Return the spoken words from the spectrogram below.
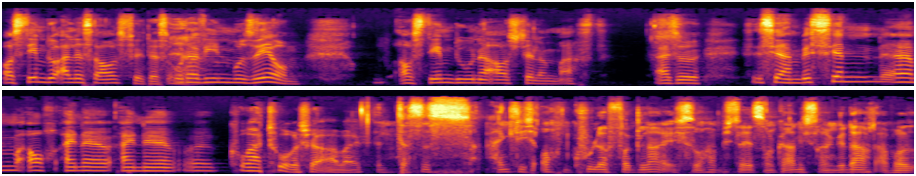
aus dem du alles rausfilterst. Oder wie ein Museum, aus dem du eine Ausstellung machst. Also es ist ja ein bisschen ähm, auch eine, eine äh, kuratorische Arbeit. das ist eigentlich auch ein cooler Vergleich. So habe ich da jetzt noch gar nicht dran gedacht, aber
